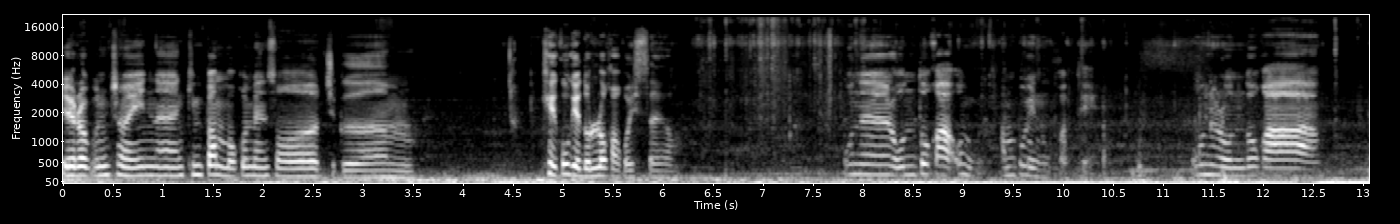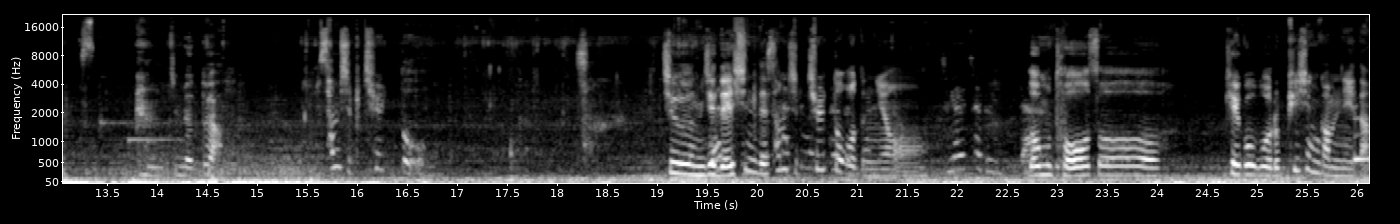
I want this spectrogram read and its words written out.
여러분, 저희는 김밥 먹으면서 지금 계곡에 놀러 가고 있어요. 오늘 온도가, 어, 안 보이는 것 같아. 오늘 온도가 지금 몇 도야? 37도. 지금 이제 4시인데 37도거든요. 너무 더워서 계곡으로 피신 갑니다.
